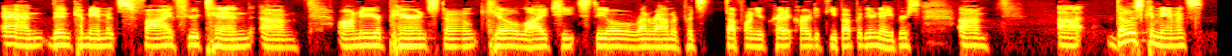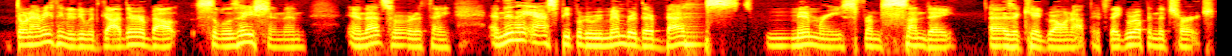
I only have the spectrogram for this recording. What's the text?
And then commandments five through ten, um, honor your parents, don't kill, lie, cheat, steal, run around or put stuff on your credit card to keep up with your neighbors. Um, uh, those commandments don't have anything to do with God. They're about civilization and, and that sort of thing. And then I ask people to remember their best memories from Sunday as a kid growing up, if they grew up in the church.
